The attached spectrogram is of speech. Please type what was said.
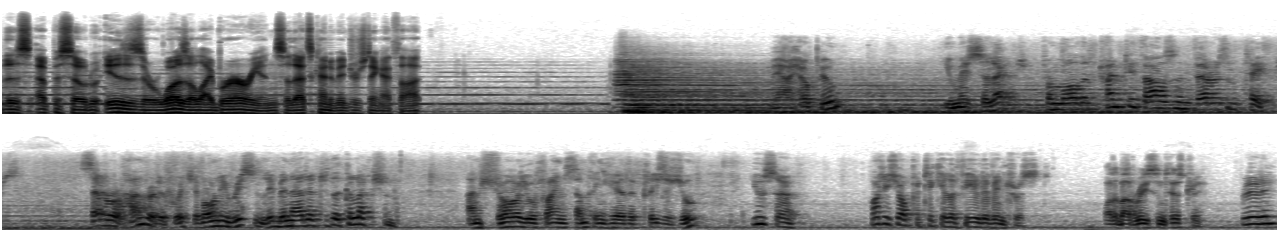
this episode is or was a librarian, so that's kind of interesting. I thought. May I help you? You may select from more than 20,000 Verism tapes, several hundred of which have only recently been added to the collection. I'm sure you'll find something here that pleases you. You, sir, what is your particular field of interest? What about recent history? Really?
